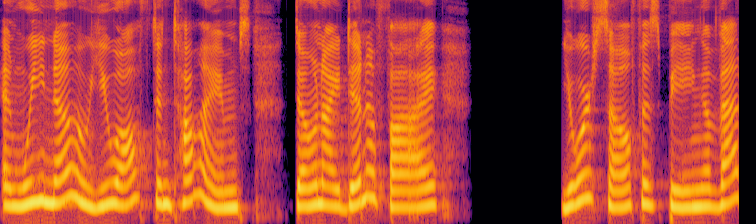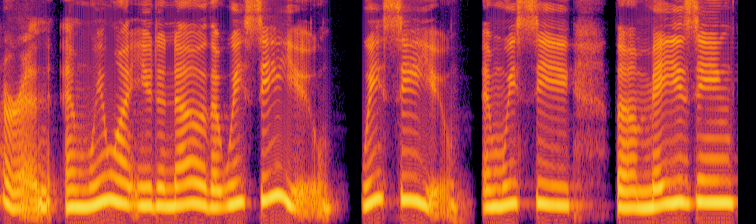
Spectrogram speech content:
And we know you oftentimes don't identify yourself as being a veteran. And we want you to know that we see you. We see you. And we see the amazing,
